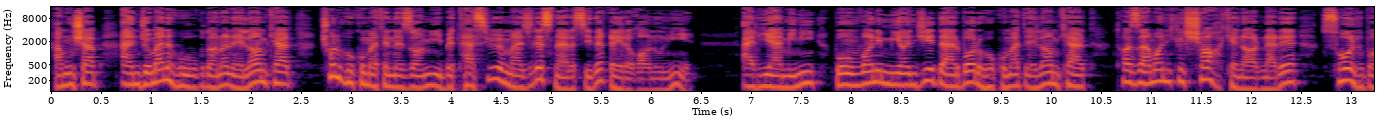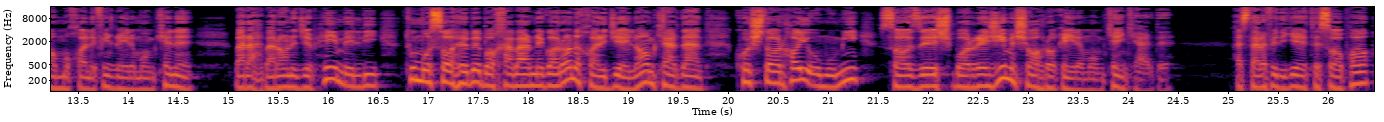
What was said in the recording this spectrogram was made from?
همون شب انجمن حقوقدانان اعلام کرد چون حکومت نظامی به تصویب مجلس نرسیده غیرقانونیه. علی امینی به عنوان میانجی دربار حکومت اعلام کرد تا زمانی که شاه کنار نره صلح با مخالفین غیر ممکنه و رهبران جبهه ملی تو مصاحبه با خبرنگاران خارجی اعلام کردند کشتارهای عمومی سازش با رژیم شاه را غیر ممکن کرده. از طرف دیگه اعتصاب ها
